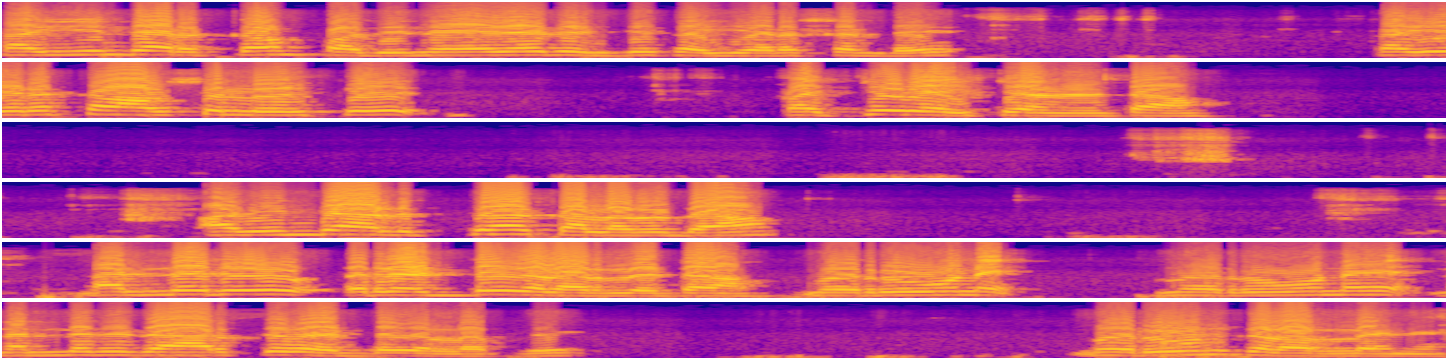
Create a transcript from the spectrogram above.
കയ്യിന്റെ ഇറക്കം പതിനേഴര ഇഞ്ച് കയ്യിറക്കം ഉണ്ട്. കയ്യിറക്കം ആവശ്യമുള്ളവർക്ക് പറ്റിയ റേറ്റ് ആണ് കേട്ടോ അതിന്റെ അടുത്ത കളർ ഇതാ. നല്ലൊരു റെഡ് കളറിൽ കേട്ടോ മെറൂണ് മെറൂണ് നല്ലൊരു ഡാർക്ക് റെഡ് കളറിൽ മെറൂൺ കളറിൽ തന്നെ.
